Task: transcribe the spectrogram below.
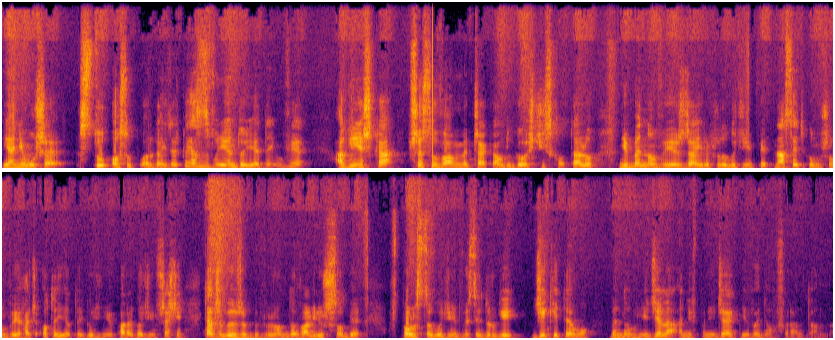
ja nie muszę 100 osób organizować, tylko ja zadzwoniłem do jednej i mówię, Agnieszka, przesuwamy check-out gości z hotelu, nie będą wyjeżdżali do przodu godzinie 15, tylko muszą wyjechać o tej i o tej godzinie parę godzin wcześniej, tak żeby, żeby wylądowali już sobie w Polsce o godzinie 22. Dzięki temu będą w niedzielę, a nie w poniedziałek, nie wejdą w kwarantannę.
